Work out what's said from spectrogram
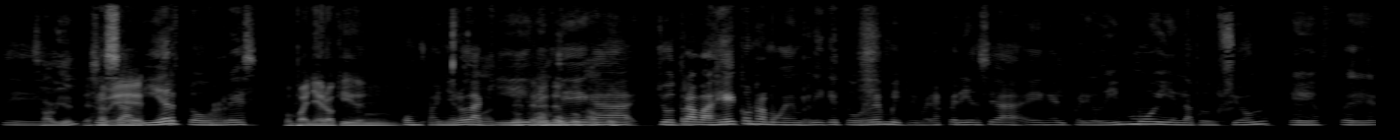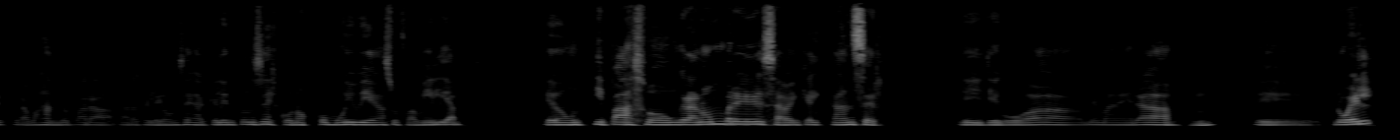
de Xavier. De Torres, Compañero aquí en... compañero de aquí, de Mega. Yo trabajé con Ramón Enrique Torres. Mi primera experiencia en el periodismo y en la producción eh, fue trabajando para, para Tele 11. En aquel entonces conozco muy bien a su familia. Es un tipazo, un gran hombre. Saben que el cáncer eh, llegó a, de manera ¿Mm? Cruel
